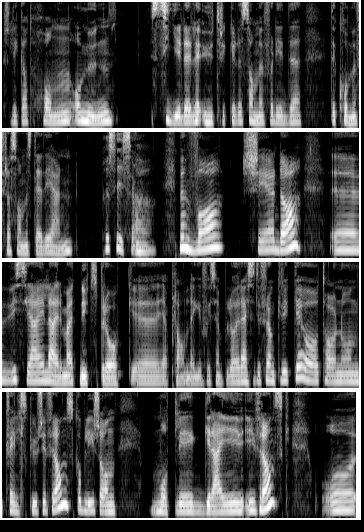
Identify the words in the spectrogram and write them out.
Slik at hånden og munnen sier det eller uttrykker det samme fordi det, det kommer fra samme sted i hjernen? Precis så. Ja. Men hva skjer da eh, hvis jeg lærer meg et nytt språk? Eh, jeg planlegger f.eks. å reise til Frankrike og tar noen kveldskurs i fransk og blir sånn måtelig grei i fransk. Og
